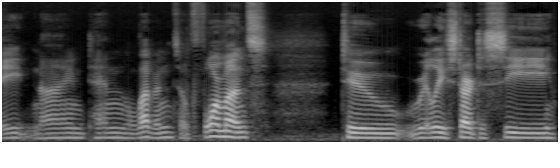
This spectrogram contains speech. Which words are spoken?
8 9 10 11 so four months to really start to see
